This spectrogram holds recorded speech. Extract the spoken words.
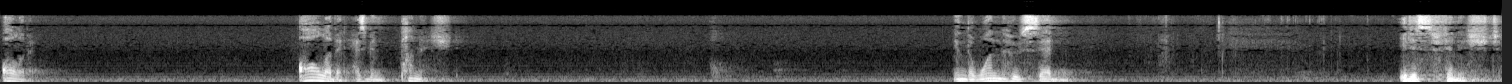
All of it. All of it has been punished. In the one who said, It is finished.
